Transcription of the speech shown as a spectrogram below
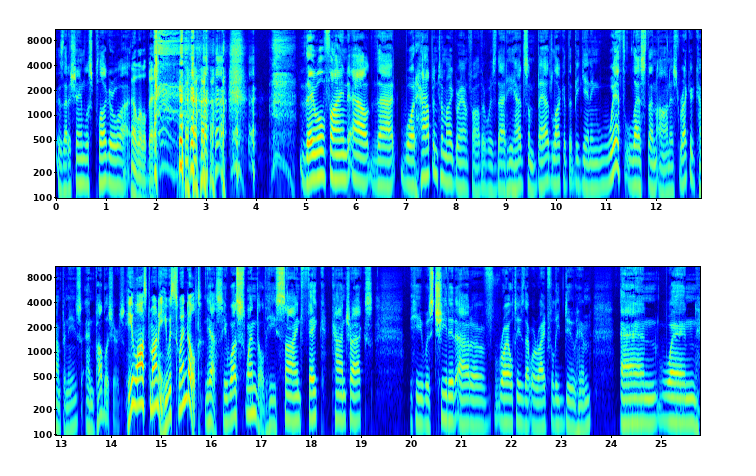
is that a shameless plug or what? A little bit. they will find out that what happened to my grandfather was that he had some bad luck at the beginning with less than honest record companies and publishers. He lost money. He was swindled. Yes, he was swindled. He signed fake contracts. He was cheated out of royalties that were rightfully due him. And when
